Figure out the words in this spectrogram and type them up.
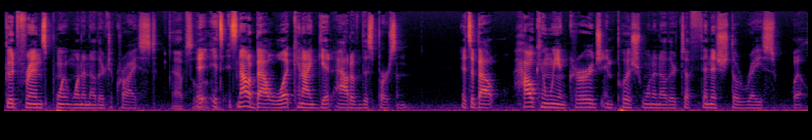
Good friends point one another to Christ. Absolutely. It, it's it's not about what can I get out of this person. It's about how can we encourage and push one another to finish the race well.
